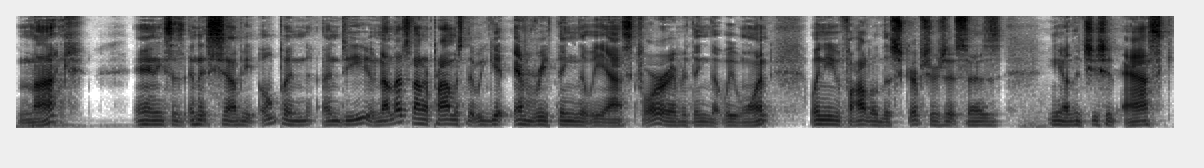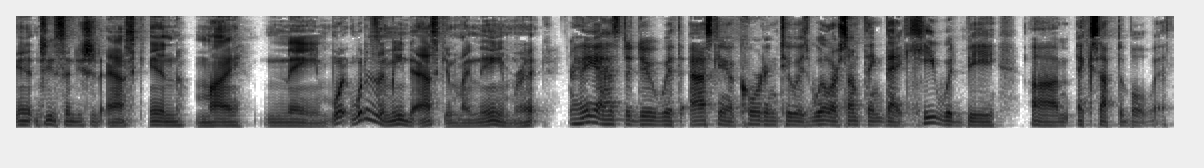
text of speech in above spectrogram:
knock. And he says, and it shall be opened unto you. Now, that's not a promise that we get everything that we ask for or everything that we want. When you follow the scriptures, it says, you know, that you should ask, and Jesus said you should ask in my name. What, what does it mean to ask in my name, Rick? I think it has to do with asking according to his will or something that he would be um, acceptable with.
